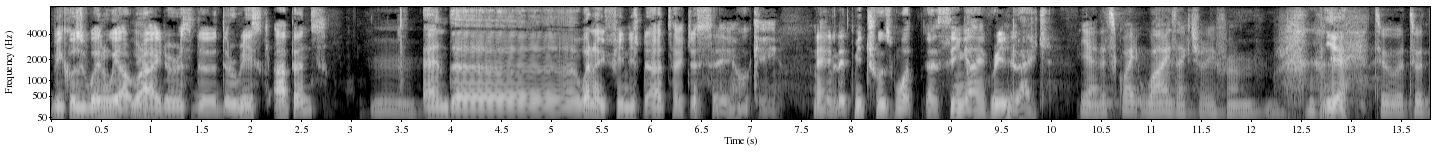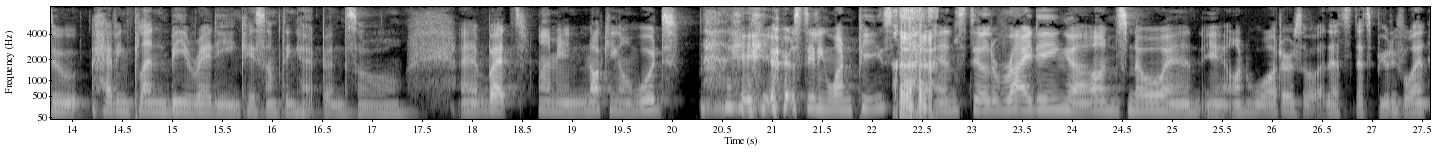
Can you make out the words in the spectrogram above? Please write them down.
because when we are Yeah. riders, the, the risk happens. Mm. And uh, when I finish that, I just say, okay, let me choose what a thing I really like. Yeah, that's quite wise actually from Yeah. to to do having plan B ready in case something happens. So, uh, but I mean, knocking on wood, you're still in one piece and still riding uh, on snow and you know, on water. So that's that's beautiful. And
